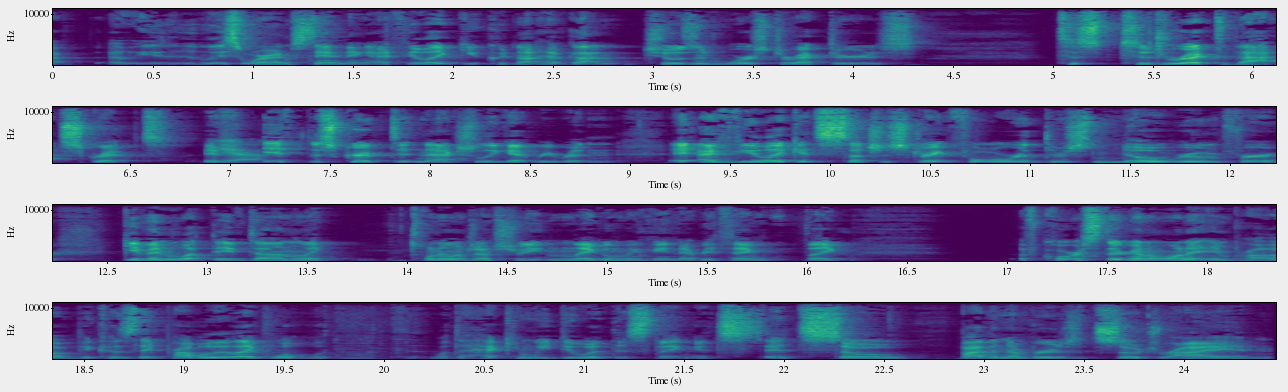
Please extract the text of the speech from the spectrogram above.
I, I, at least- where I'm standing, I feel like you could not have gotten chosen worse directors to to direct that script if Yeah. if the script didn't actually get rewritten. I, I mm-hmm. feel like it's such a straightforward. There's no room for given what they've done, like Twenty One Jump Street and Lego Movie and everything. Like, of course they're going to want to improv because they probably like, well, what what the, what the heck can we do with this thing? It's it's so by the numbers, it's so dry and.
